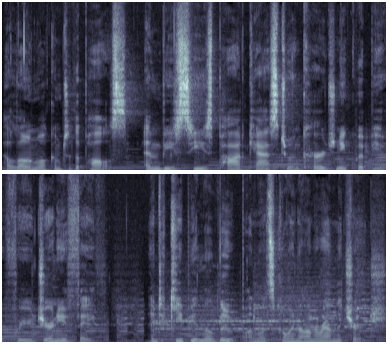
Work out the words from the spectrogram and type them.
Hello and welcome to The Pulse, MVC's podcast to encourage and equip you for your journey of faith and to keep you in the loop on what's going on around the church.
